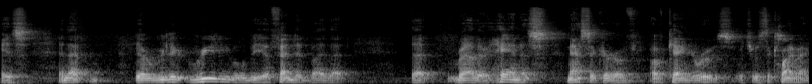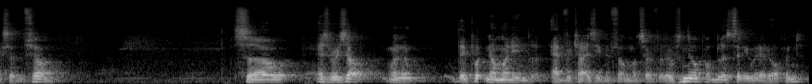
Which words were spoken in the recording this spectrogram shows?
It's, and that they really, really will be offended by that, that rather heinous massacre of, of kangaroos, which was the climax of the film. So as a result, when they put no money into advertising the film whatsoever. There was no publicity when it opened.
